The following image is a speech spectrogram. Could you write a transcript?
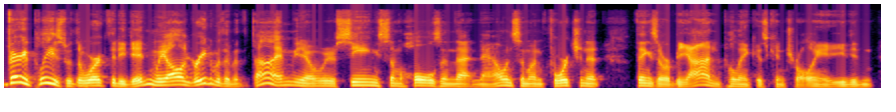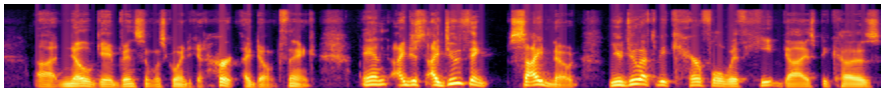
very pleased with the work that he did, and we all agreed with him at the time. You know, we're seeing some holes in that now, and some unfortunate things that were beyond Pelinka's control. He didn't uh, know Gabe Vincent was going to get hurt. I don't think, and I just I do think. Side note: You do have to be careful with Heat guys because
